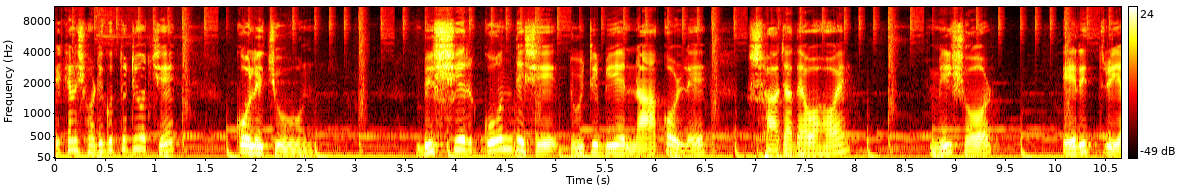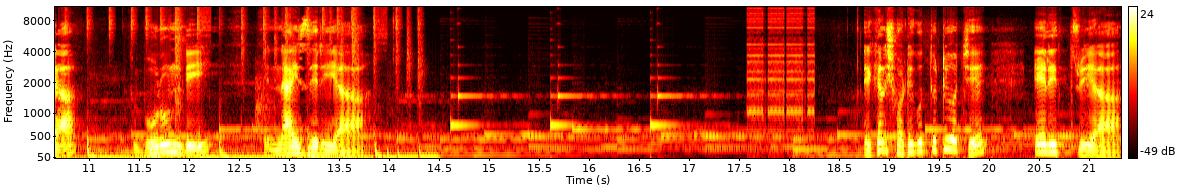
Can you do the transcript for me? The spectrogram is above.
এখানে সঠিক উত্তরটি হচ্ছে কলিচুন। বিশ্বের কোন দেশে দুইটি বিয়ে না করলে সাজা দেওয়া হয়? মিশর, এরিত্রিয়া, বুরুন্ডি, নাইজেরিয়া। এখানে সঠিক উত্তরটি হচ্ছে এরিত্রিয়া।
